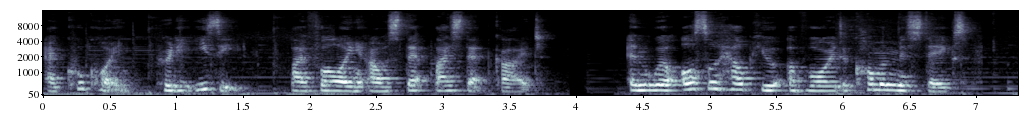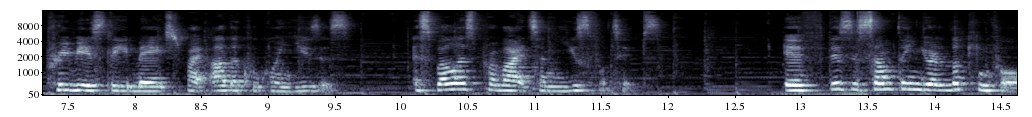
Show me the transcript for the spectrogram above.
at KuCoin pretty easy by following our step-by-step -step guide. And we'll also help you avoid the common mistakes previously made by other KuCoin users, as well as provide some useful tips. If this is something you're looking for,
